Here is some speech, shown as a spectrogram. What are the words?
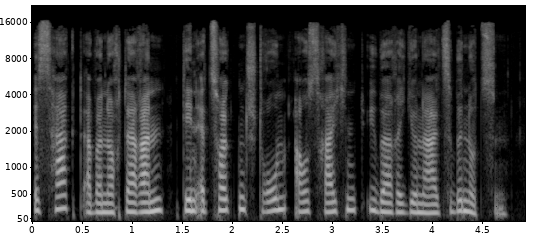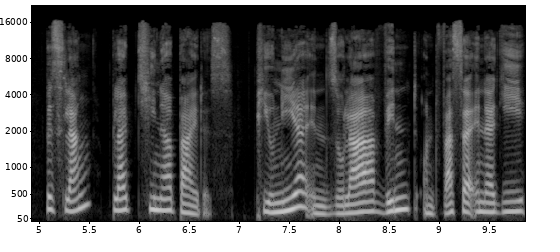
es hakt aber noch daran, den erzeugten Strom ausreichend überregional zu benutzen. Bislang bleibt China beides. Pionier in Solar-, Wind- und Wasserenergie,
